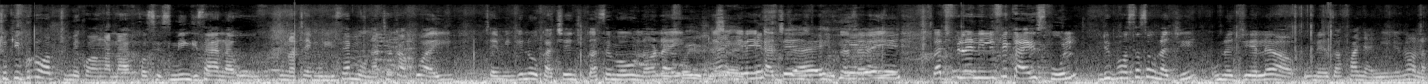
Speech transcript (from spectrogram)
tukigrow up tumekwanga na courses mingi sana. Kuna time ulisema unataka kuwa hii time ingine ukachange ukasema wewe unaona hii. Before you time decide. ingine ikachange ukasema hii. but vile nilifika high school ndipo sasa unaji unajielewa unaweza fanya nini unaona?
